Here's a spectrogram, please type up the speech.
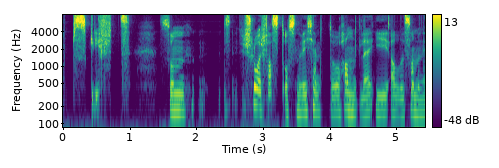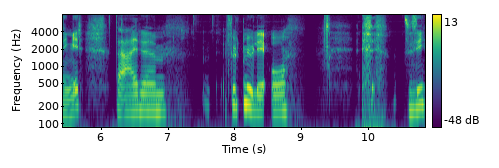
oppskrift som slår fast åssen vi kommer til å handle i alle sammenhenger. Det er um, fullt mulig å si,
